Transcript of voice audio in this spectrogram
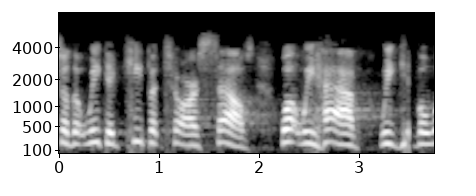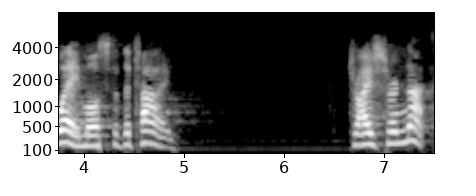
so that we could keep it to ourselves. What we have, we give away most of the time. Drives her nuts.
